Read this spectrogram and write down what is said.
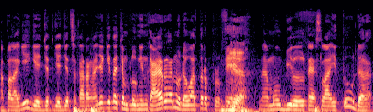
Apalagi gadget-gadget sekarang aja kita cemplungin ke air kan udah waterproof. Iya. Nah, mobil Tesla itu udah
